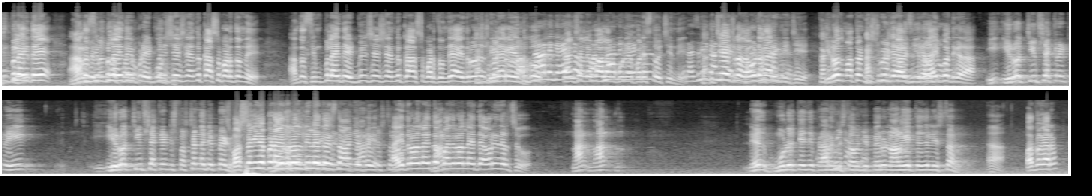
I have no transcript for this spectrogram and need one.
సింపుల్ అయితే అంత సింపుల్ అయితే ఇప్పుడు. అడ్మినిస్ట్రేషన్ ఎందుకు కష్టపడుతుంది? అంత సింపుల్ అయితే అడ్మినిస్ట్రేషన్ ఎందుకు కష్టపడుతుంది? ఐదు రోజులు డిలేగా ఎందుకు పెన్షన్లు ఇవ్వాలనుకునే పరిస్థితి వచ్చింది. చేయొచ్చు కదా ఒకటో తారీఖు నుంచి. ఈ రోజు మొత్తం డిస్ట్రిబ్యూట్ చేయాల్సింది కదా అయిపోద్ది కదా. ఈ- ఈరోజు చీఫ్ సెక్రటరీ ఈరోజు చీఫ్ సెక్రటరీ స్పష్టంగా చెప్పాడు. స్పష్టంగా చెప్పాడు ఐదు రోజులు డిలేతో తేదీన ఇస్తామని చెప్పి. ఐదు రోజులు అయితే పది రోజులు అయితే ఎవరికి తెలుసు? లేదు మూడో తేదీ ప్రారంభిస్తామని చెప్పారు నాలుగైదు తేదీలు ఇస్తారు. ఆ, పద్మ గారు? ఈ-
